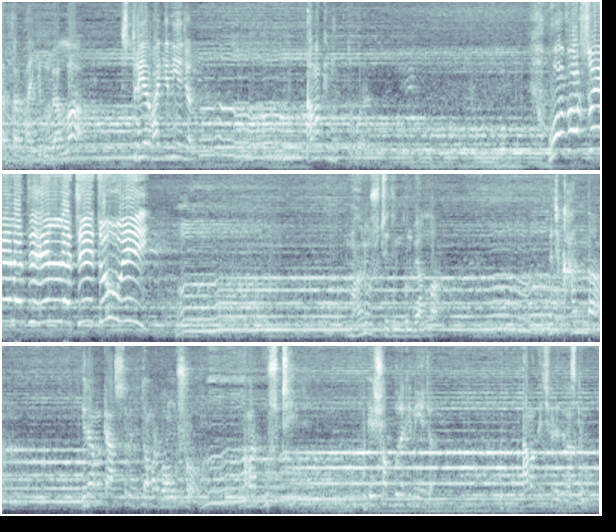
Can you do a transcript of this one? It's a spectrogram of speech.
আর তার ভাইকে বলবে আল্লাহ স্ত্রী আর ভাইকে নিয়ে যান আমাকে মুক্ত করেন وفصيلته التي تؤوي বংশ আমার গোষ্ঠী, এই সবগুলোকে নিয়ে যান আমাকে ছেড়ে দেন, আজকে মুক্ত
